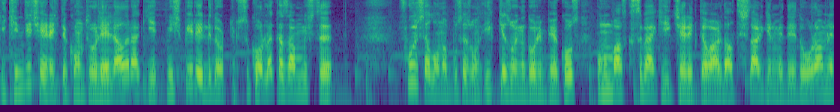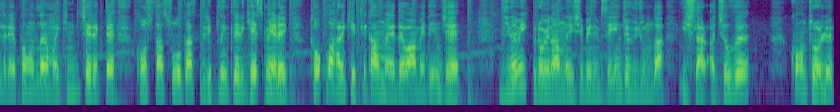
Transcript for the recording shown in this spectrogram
ikinci çeyrekte kontrolü ele alarak 71-54'lük skorla kazanmıştı. Full salona bu sezon ilk kez oynadı Olympiakos. Bunun baskısı belki ilk çeyrekte vardı. Atışlar girmedi, doğru hamleleri yapamadılar ama ikinci çeyrekte Kostas Sulukas driplingleri kesmeyerek topla hareketli kalmaya devam edince dinamik bir oyun anlayışı benimseyince hücumda işler açıldı. Kontrolü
